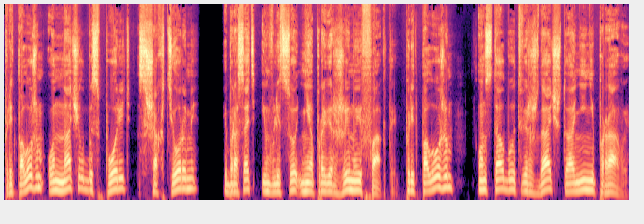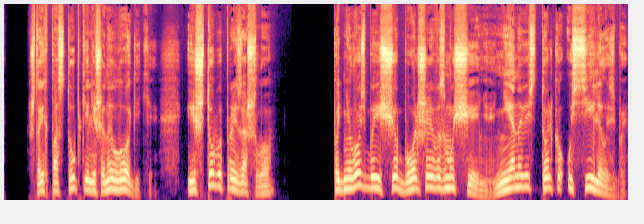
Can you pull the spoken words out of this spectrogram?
Предположим, он начал бы спорить с шахтерами и бросать им в лицо неопровержимые факты. Предположим, он стал бы утверждать, что они не правы, что их поступки лишены логики. И что бы произошло? Поднялось бы еще большее возмущение, ненависть только усилилась бы,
